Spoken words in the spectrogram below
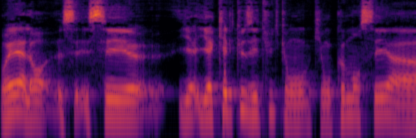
Ouais, alors c'est euh, il y, a, quelques études qui ont, qui ont commencé à,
